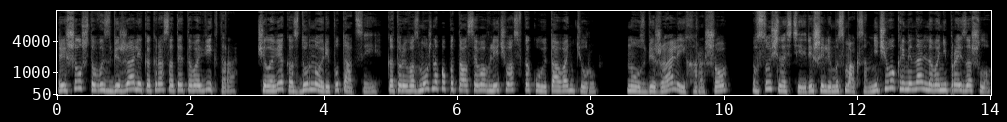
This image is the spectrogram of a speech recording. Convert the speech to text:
Решил, что вы сбежали как раз от этого Виктора, Человека с дурной репутацией, который, возможно, попытался вовлечь вас в какую-то авантюру. Ну, сбежали и хорошо. В сущности, решили мы с Максом, ничего криминального не произошло.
